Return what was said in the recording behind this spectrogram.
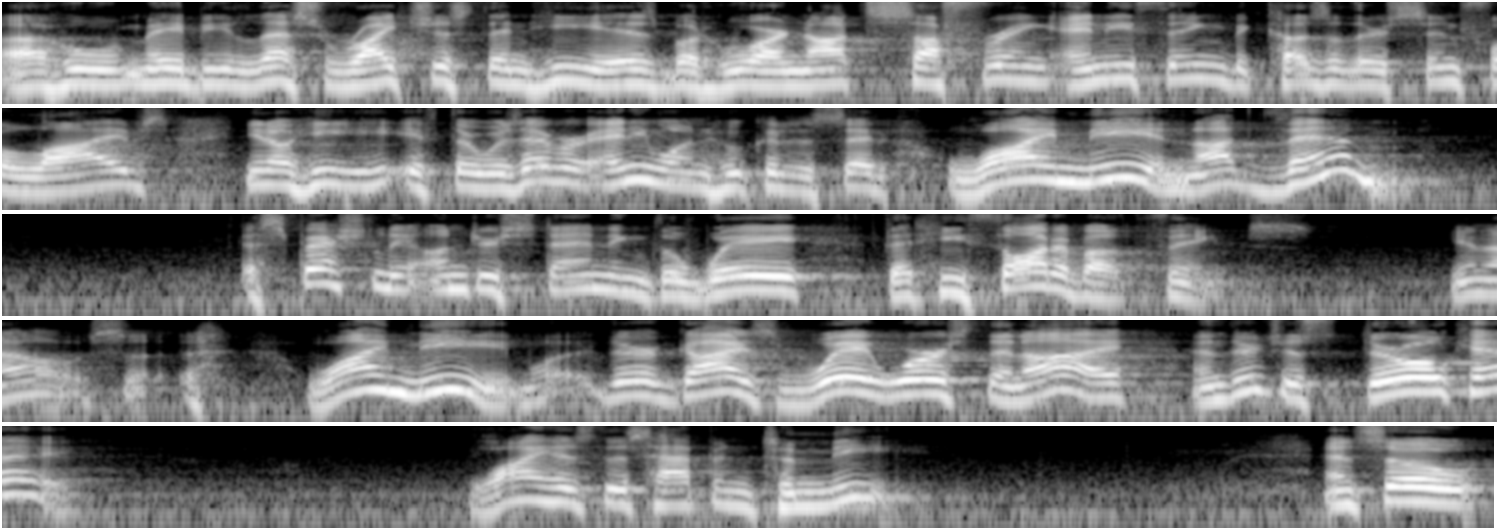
uh, who may be less righteous than he is, but who are not suffering anything because of their sinful lives. You know, he, if there was ever anyone who could have said, why me and not them? especially understanding the way that he thought about things. You know, so, why me? There are guys way worse than I and they're just, they're okay. Why has this happened to me? And so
